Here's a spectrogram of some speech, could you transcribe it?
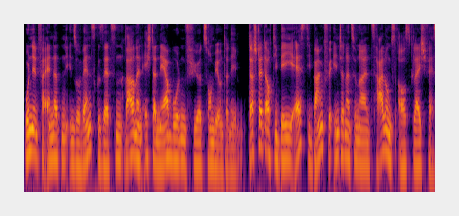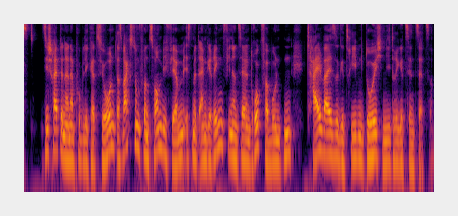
und den veränderten Insolvenzgesetzen waren ein echter Nährboden für Zombie-Unternehmen. Das stellt auch die BIS, die Bank für internationalen Zahlungsausgleich, fest. Sie schreibt in einer Publikation, das Wachstum von Zombie-Firmen ist mit einem geringen finanziellen Druck verbunden, teilweise getrieben durch niedrige Zinssätze.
